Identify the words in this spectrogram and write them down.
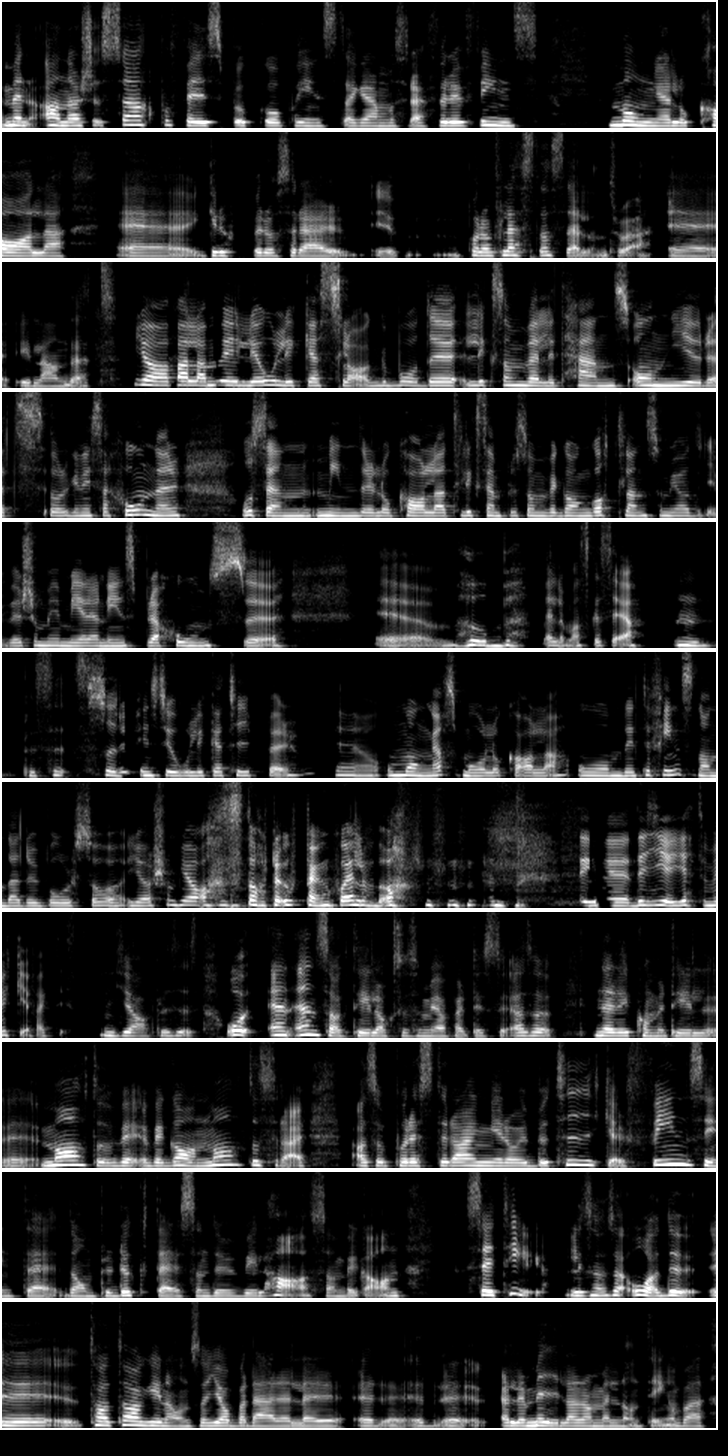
Men annars sök på Facebook och på Instagram och sådär för det finns många lokala eh, grupper och sådär eh, på de flesta ställen tror jag eh, i landet. Ja, av alla möjliga olika slag, både liksom väldigt hands-on djurrättsorganisationer och sen mindre lokala, till exempel som Vegan Gotland som jag driver som är mer en inspirationshubb, eh, eh eller vad man ska säga. Mm, precis. Så det finns ju olika typer eh, och många små lokala. Och om det inte finns någon där du bor så gör som jag, starta upp en själv då. det, det ger jättemycket faktiskt. Ja, precis. Och en, en sak till också som jag faktiskt, alltså när det kommer till eh, mat och ve veganmat och sådär, alltså på restauranger och i butiker finns inte de produkter som du vill ha som vegan säg till. Liksom så, Åh, du, eh, ta tag i någon som jobbar där eller, eller, eller mejla dem eller någonting och bara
